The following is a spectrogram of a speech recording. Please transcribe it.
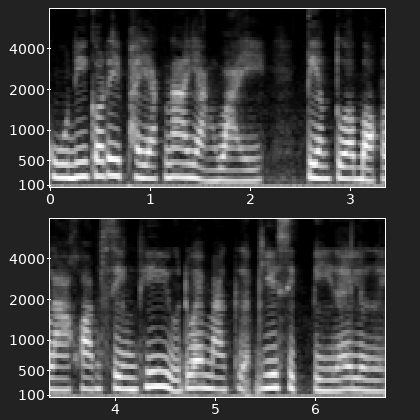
กูนี่ก็รีบพยักหน้าอย่างไว เตรียมตัวบอกลาความซิงที่อยู่ด้วยมาเกือบ 20 ปีได้เลย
